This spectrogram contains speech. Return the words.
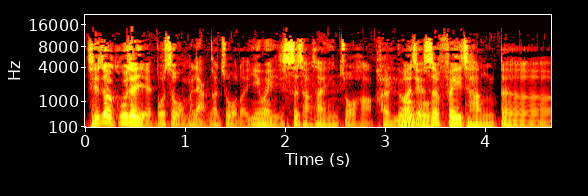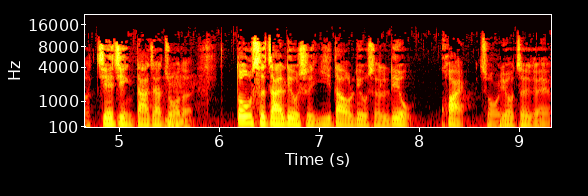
其实这个估价也不是我们两个做的，因为市场上已经做好，很多，而且是非常的接近大家做的，都是在六十一到六十六。块左右这个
